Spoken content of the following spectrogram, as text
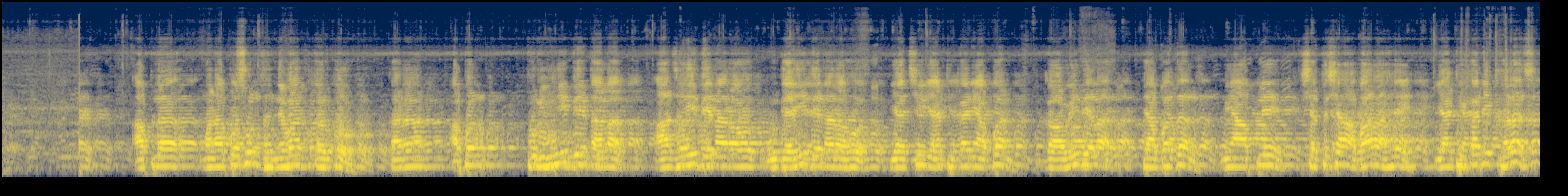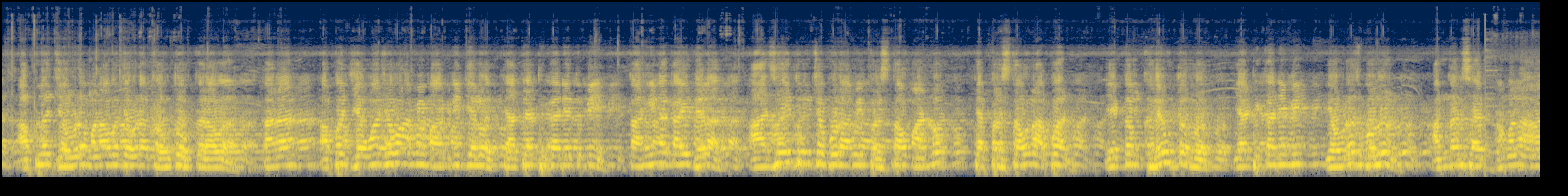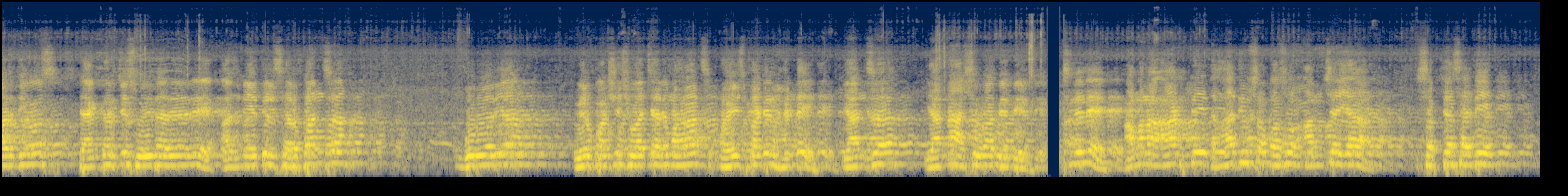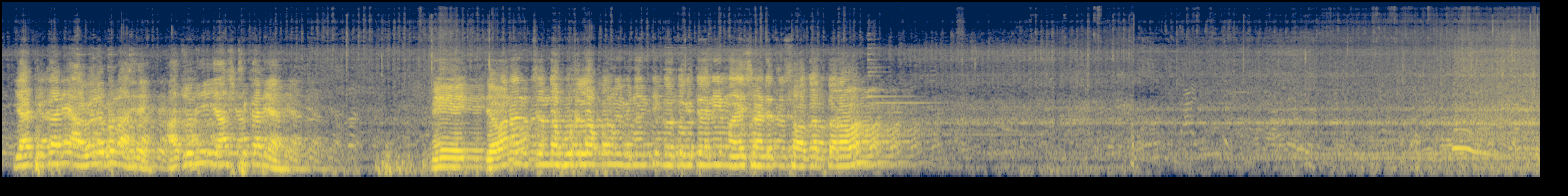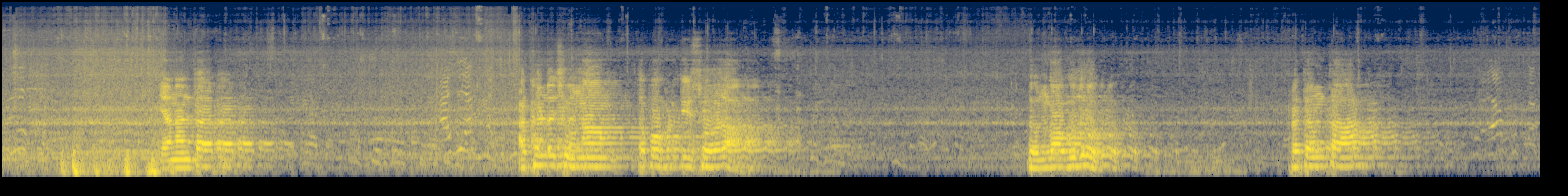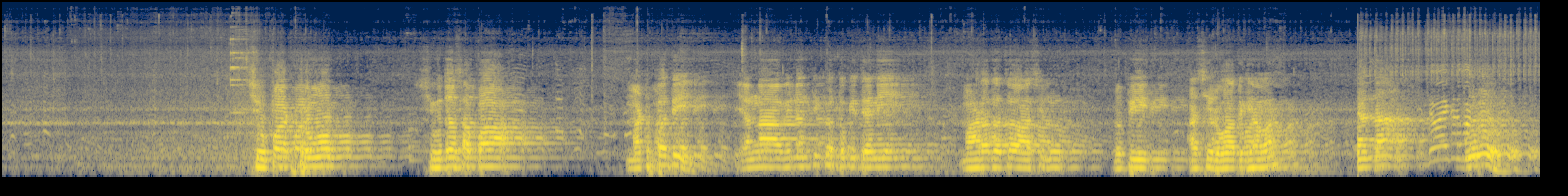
आपलं मनापासून धन्यवाद करतो कारण आपण पूर्वीही देत आलात आजही देणार आहोत उद्याही देणार आहोत. याची या ठिकाणी आपण गावी दिला त्याबद्दल मी आपले शतशा आभार आहे. या ठिकाणी खरंच आपलं जेवढं म्हणावं तेवढं कौतुक करावं. कारण आपण जेव्हा जेव्हा आम्ही मागणी केलो त्या त्या ठिकाणी तुम्ही काही ना काही दिलात. आजही तुमच्यापुढे आम्ही प्रस्ताव मांडलो. त्या प्रस्तावाला आपण एकदम खरे उतरलो. या ठिकाणी मी एवढंच बोलून आमदार साहेब आम्हाला आठ दिवस टँकरची सुविधा दिलेली आज येथील सरपंच गुरुवर्या विरूपाक्ष शिवाचार्य महाराज महेश पाटील हांडे यांचं यांना आशीर्वाद देतील असलेले आम्हाला आठ ते दहा दिवसापासून आमच्या या सत्यासाठी या ठिकाणी अवेलेबल आहे. अजूनही याच ठिकाणी आहे. मी देवानंद चंदापुरेला पण विनंती करतो की त्यांनी महेश हांडेचं स्वागत करावं. यानंतर अखंड शिवनाम तपोपूर्ती सोहळा. दोनगाव बुद्रुक. प्रथमतः शिवपाठ प्रमुख शिवदासाप्पा मठपती यांना विनंती करतो की त्यांनी महाराजाचा आशीर्वाद रूपी आशीर्वाद घ्यावा. त्यांना गुरु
